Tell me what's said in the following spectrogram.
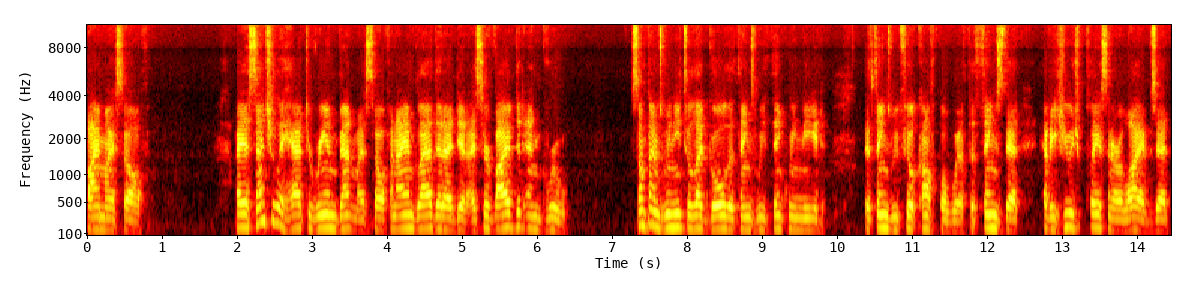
by myself. I essentially had to reinvent myself, and I am glad that I did. I survived it and grew. Sometimes we need to let go of the things we think we need the things we feel comfortable with, the things that have a huge place in our lives that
